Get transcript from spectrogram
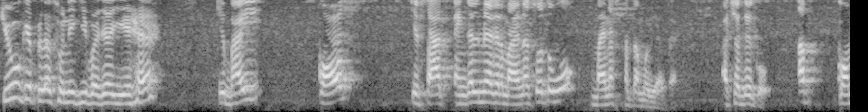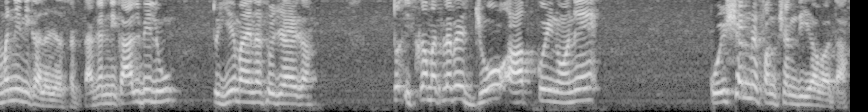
क्यों के प्लस होने की वजह ये है कि भाई कॉस के साथ एंगल में अगर माइनस हो तो वो माइनस ख़त्म हो जाता है। अच्छा देखो, अब कॉमन नहीं निकाला जा सकता। अगर निकाल भी लूँ तो ये माइनस हो जाएगा। तो इसका मतलब है, जो आपको इन्होंने क्वेश्चन में फ़ंक्शन दिया हुआ था,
